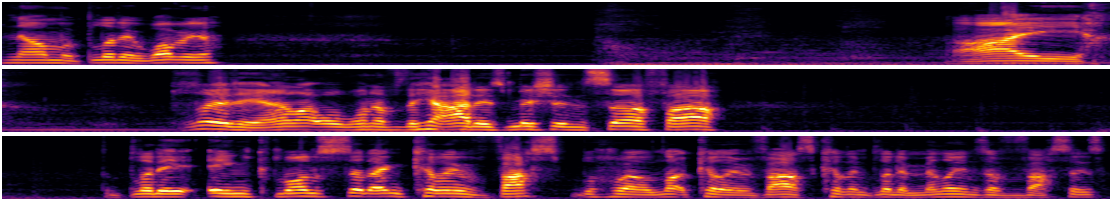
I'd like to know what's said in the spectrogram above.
Now I'm a bloody warrior. Aye. Bloody hell, that was one of the hardest missions so far. The bloody ink monster then killing Vaas, well not killing Vaas, killing bloody millions of Vaases.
